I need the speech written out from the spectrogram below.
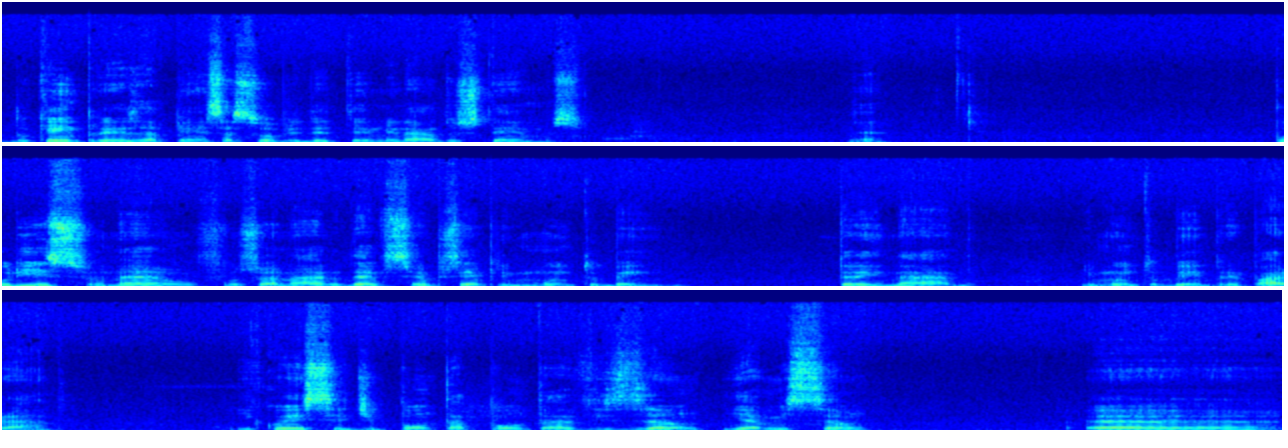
do que a empresa pensa sobre determinados temas. Né. Por isso, né, o funcionário deve ser sempre muito bem treinado e muito bem preparado e conhecer de ponta a ponta a visão e a missão uh,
